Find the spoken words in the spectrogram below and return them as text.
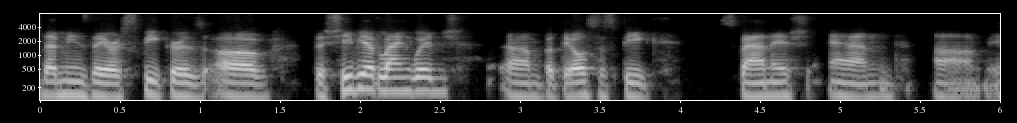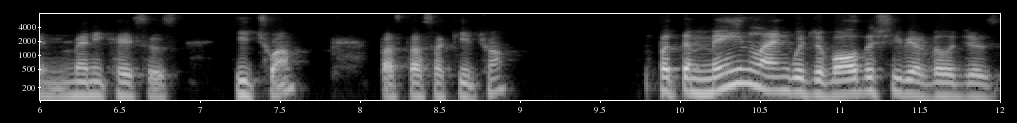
That means they are speakers of the Shiwiar language, um, but they also speak Spanish and um, in many cases, Quechua, Pastaza Quechua. But the main language of all the Shiwiar villages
